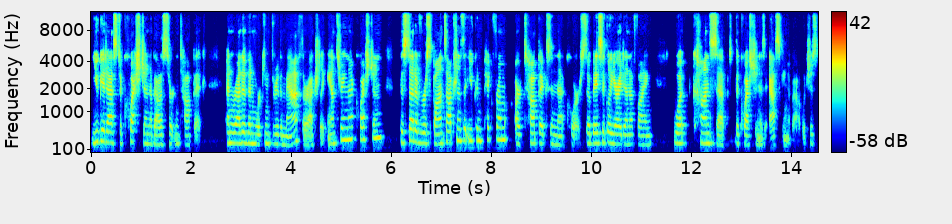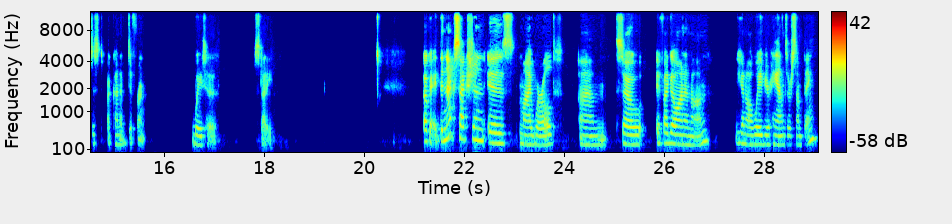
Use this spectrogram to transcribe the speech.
you get asked a question about a certain topic. And rather than working through the math or actually answering that question, the set of response options that you can pick from are topics in that course. So basically you're identifying what concept the question is asking about, which is just a kind of different way to study. Okay, the next section is my world. Um, so if I go on and on, you can all wave your hands or something.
